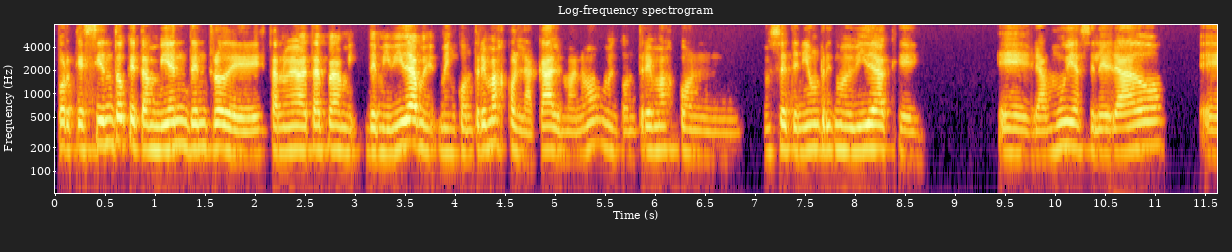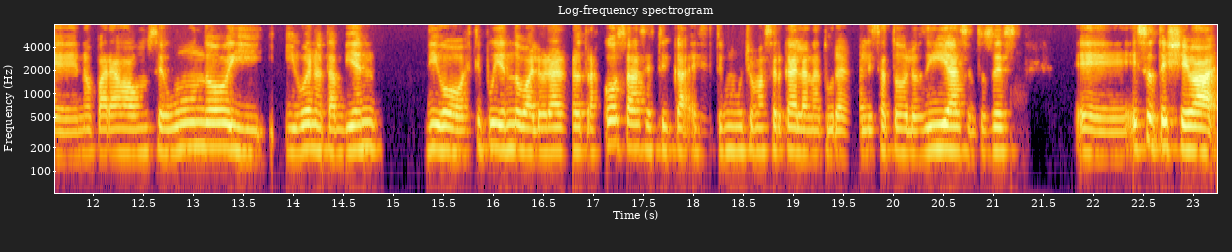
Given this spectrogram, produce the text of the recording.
porque siento que también dentro de esta nueva etapa de mi vida me, encontré más con la calma, ¿no? Me encontré más con, no sé, tenía un ritmo de vida que era muy acelerado, eh, no paraba un segundo y, y bueno, también digo, estoy pudiendo valorar otras cosas, estoy, estoy mucho más cerca de la naturaleza todos los días, entonces eh, eso te lleva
